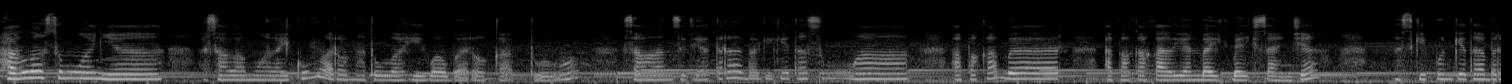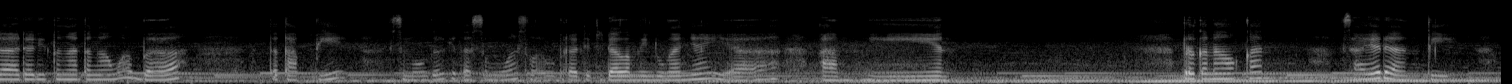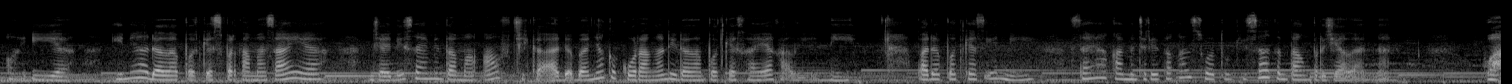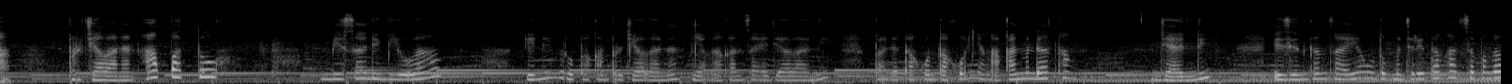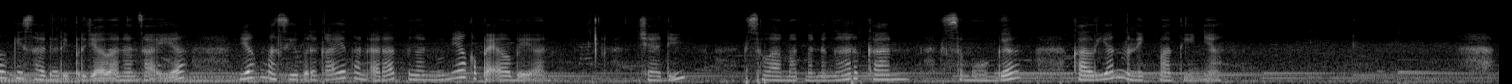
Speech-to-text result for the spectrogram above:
Halo semuanya, Assalamualaikum warahmatullahi wabarakatuh. Salam sejahtera bagi kita semua. Apa kabar? Apakah kalian baik-baik saja? Meskipun kita berada di tengah-tengah wabah, tetapi semoga kita semua selalu berada di dalam lindungannya ya. Amin. Perkenalkan, saya Danti. Oh iya, ini adalah podcast pertama saya. Jadi saya minta maaf jika ada banyak kekurangan di dalam podcast saya kali ini. Pada podcast ini, saya akan menceritakan suatu kisah tentang perjalanan. Wah, perjalanan apa tuh? Bisa dibilang ini merupakan perjalanan yang akan saya jalani pada tahun-tahun yang akan mendatang. Jadi, izinkan saya untuk menceritakan sepenggal kisah dari perjalanan saya yang masih berkaitan erat dengan dunia kepelb-an. Jadi, selamat mendengarkan. Semoga kalian menikmatinya.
